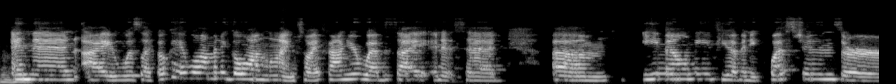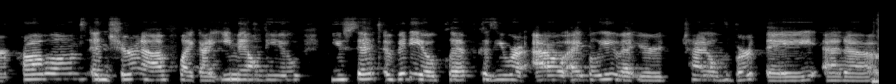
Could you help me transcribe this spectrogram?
Mm-hmm. And then I was like, okay, well, I'm going to go online. So I found your website and it said, um, email me if you have any questions or problems. And sure enough, like I emailed you, you sent a video clip because you were out, I believe, at your child's birthday at uh,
